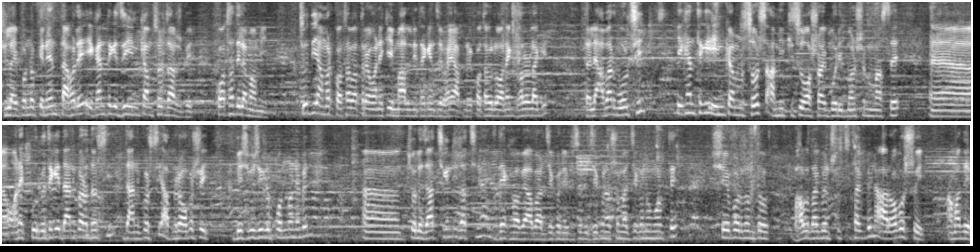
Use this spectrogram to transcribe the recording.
সেলাই পণ্য কেনেন তাহলে এখান থেকে যে ইনকাম সোর্স আসবে কথা দিলাম আমি। যদি আমার কথাবার্তায় অনেকেই মাল নিয়ে থাকেন যে ভাই আপনার কথাগুলো অনেক ভালো লাগে। তাহলে আবার বলছি এখান থেকে ইনকাম সোর্স আমি কিছু অসহায় গরিব মানুষের আহ, অনেক পূর্বে থেকে দান করা ধরছি, দান করছি। আপনারা অবশ্যই বেশি বেশি করে পণ্য নেবেন। চলে যাচ্ছি কিন্তু যাচ্ছি না, দেখা হবে আবার যে কোনো এপিসোডে যে কোনো সময়, যে কোনো মুহূর্তে। সে পর্যন্ত ভালো থাকবেন, সুস্থ থাকবেন, আর অবশ্যই আমাদের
